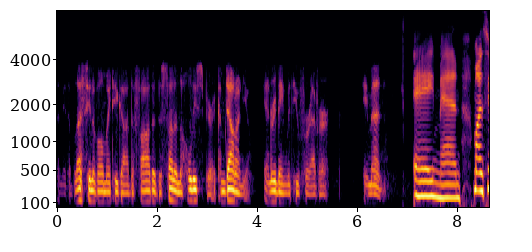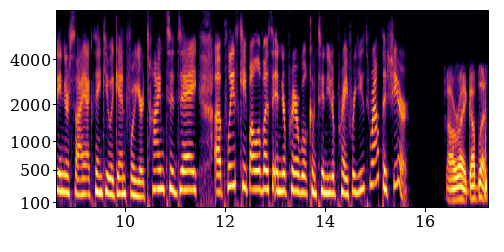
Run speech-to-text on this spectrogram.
And may the blessing of Almighty God, the Father, the Son, and the Holy Spirit come down on you and remain with you forever. Amen. Amen. Monsignor Cihak, thank you again for your time today. Uh, please keep all of us in your prayer. We'll continue to pray for you throughout this year. All right. God bless.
